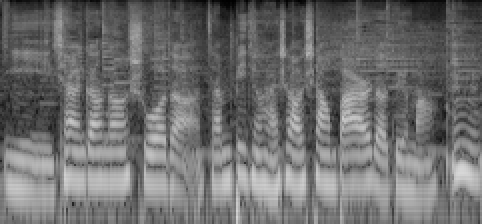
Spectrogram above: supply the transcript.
你像刚刚说的，咱们毕竟还是要上班的，对吗？嗯，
